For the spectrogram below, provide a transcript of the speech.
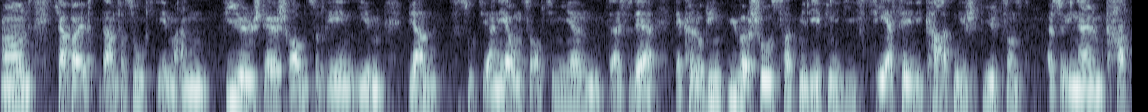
Und ich habe halt dann versucht, eben an vielen Stellschrauben zu drehen. Eben, wir haben versucht, die Ernährung zu optimieren. Also der, der Kalorienüberschuss hat mir definitiv sehr, sehr in die Karten gespielt. Sonst, also in einem Cut,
